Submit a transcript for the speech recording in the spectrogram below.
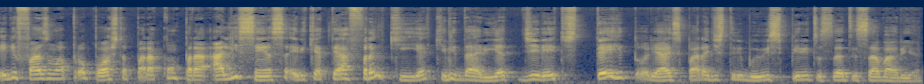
ele faz uma proposta para comprar a licença, ele quer ter a franquia que lhe daria direitos territoriais para distribuir o Espírito Santo em Samaria.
